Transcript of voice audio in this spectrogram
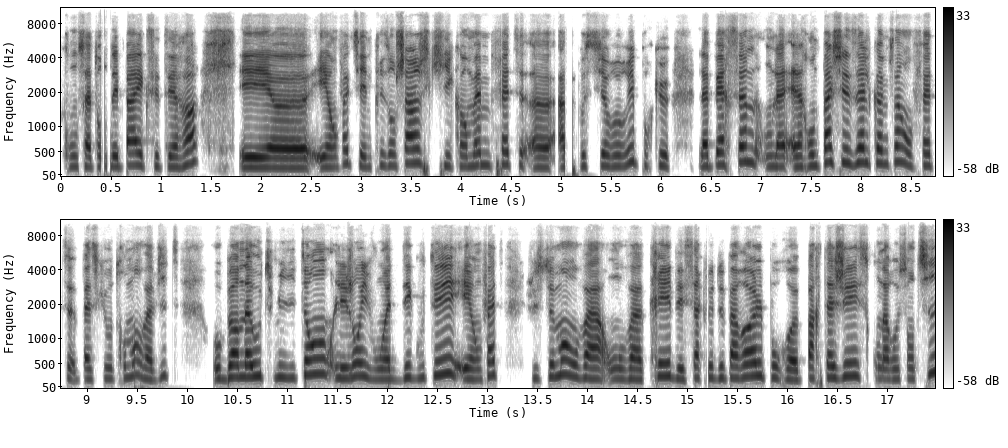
qu'on s'attendait pas, etc. Et, euh, et, en fait, il y a une prise en charge qui est quand même faite euh, a posteriori pour que la personne, on la, elle rentre pas chez elle comme ça, en fait, parce qu'autrement, on va vite au burn-out militant. Les gens, ils vont être dégoûtés. Et en fait, justement, on va, on va créer des cercles de parole pour euh, partager ce qu'on a ressenti.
